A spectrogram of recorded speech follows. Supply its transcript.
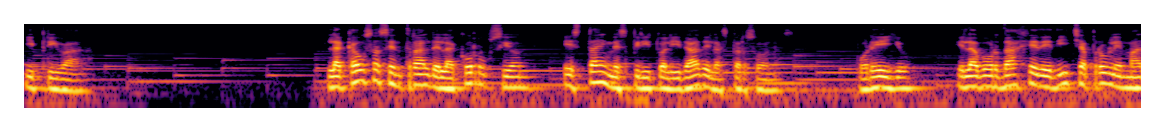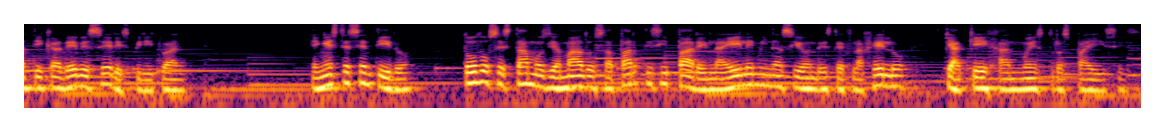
y privada. La causa central de la corrupción está en la espiritualidad de las personas. Por ello, el abordaje de dicha problemática debe ser espiritual. En este sentido, todos estamos llamados a participar en la eliminación de este flagelo que aqueja nuestros países.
